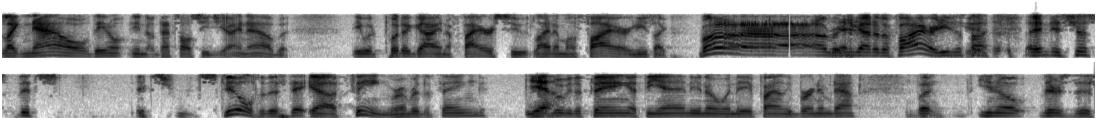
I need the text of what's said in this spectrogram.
Like now they don't, you know, that's all CGI now, but they would put a guy in a fire suit, light him on fire, and he's like, ah, running Yeah. out of the fire, and he's just, on, and it's just, it's, it's still to this day, yeah, Thing. Remember the Thing? Yeah. the movie The Thing at the end, you know, when they finally burn him down. But you know, there's this,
